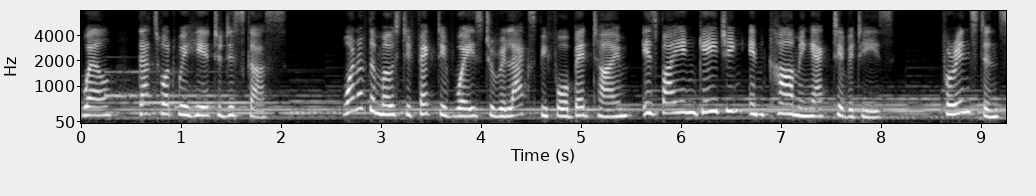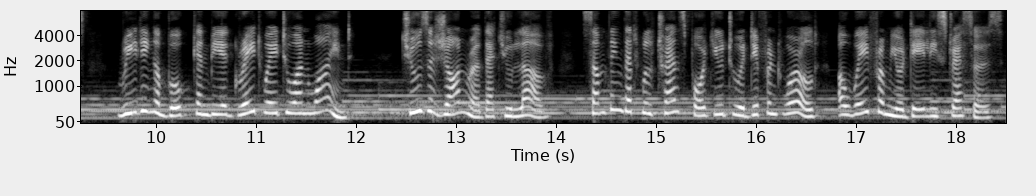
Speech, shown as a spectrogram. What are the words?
Well, that's what we're here to discuss. One of the most effective ways to relax before bedtime is by engaging in calming activities. For instance, reading a book can be a great way to unwind. Choose a genre that you love something that will transport you to a different world away from your daily stressors.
